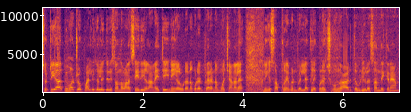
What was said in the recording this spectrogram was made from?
ஸோ டிஆர்பி மற்றும் பள்ளிக்கல்வித்துறை சொந்தமான செய்திகள் அனைத்தையும் நீங்கள் உடனுக்குடன் பெற நம்ம சேனலை நீங்கள் சப்ஸ்கிரைப் அண்ட் பெல்ல கிளிக் பண்ணி வச்சுக்கோங்க. அடுத்த வீடியோவில் சந்திக்கிறேன்.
